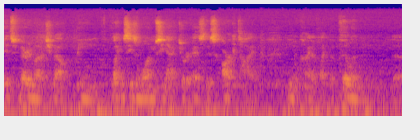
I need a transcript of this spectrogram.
it's very much about being like in season one you see Hector as this archetype, you know, kind of like the villain, the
